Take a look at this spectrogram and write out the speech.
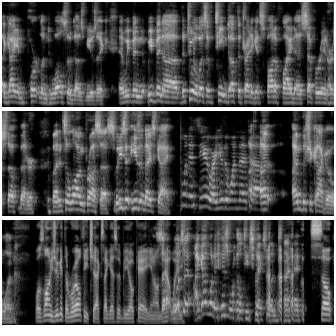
a guy in Portland who also does music, and we've been we've been uh the two of us have teamed up to try to get Spotify to separate our stuff better. But it's a long process. But he's a, he's a nice guy. Which one is you? Are you the one that? Uh, I, I'm the Chicago one. Well, as long as you get the royalty checks, I guess it'd be okay, you know, that way. I got one of his royalty checks one time. So,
